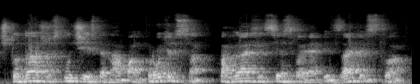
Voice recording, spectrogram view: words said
что даже в случае, если она обанкротится, погасит все свои обязательства,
